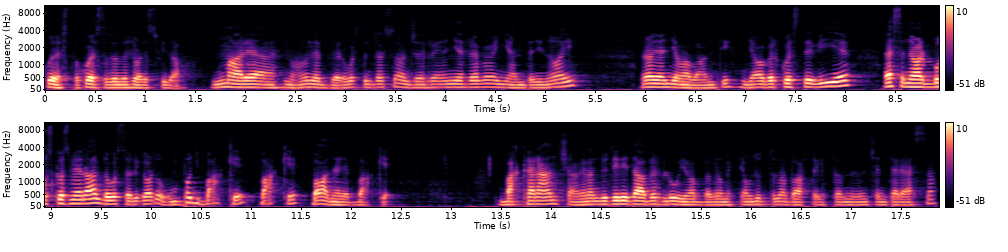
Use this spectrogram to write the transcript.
Questo, questo secondo ci vuole sfidare. Il mare, no, non è vero, questo interessato non ce ne frega, proprio niente di noi. Noi andiamo avanti, andiamo per queste vie. Adesso andiamo al Bosco Smeraldo, questo ricordo, un po' di bacche, bacche, buone le bacche. Bacca arancia, grande utilità per lui, vabbè, però mettiamo tutto da parte che tanto non ci interessa.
